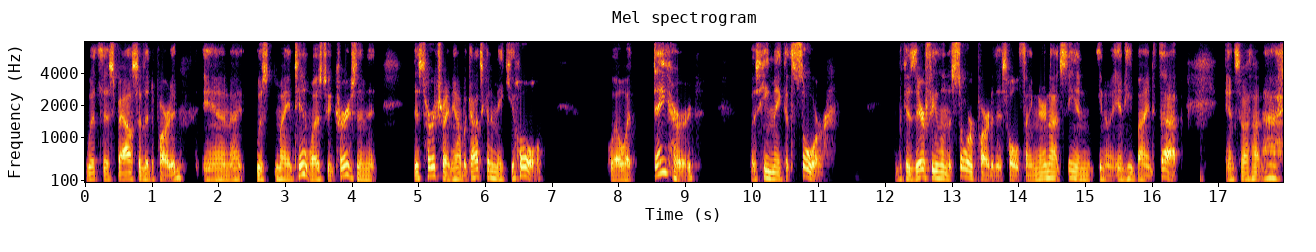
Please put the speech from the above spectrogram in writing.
with the spouse of the departed, and I was my intent was to encourage them that this hurts right now, but God's going to make you whole. Well, what they heard was He maketh sore, because they're feeling the sore part of this whole thing. They're not seeing, you know, and He bindeth up, and so I thought, ah,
